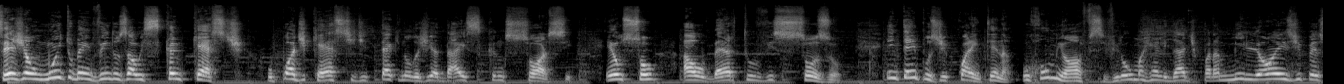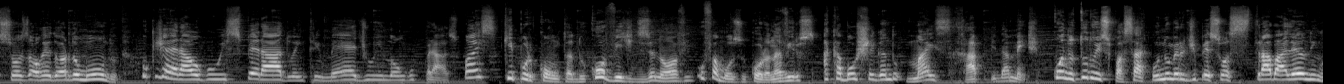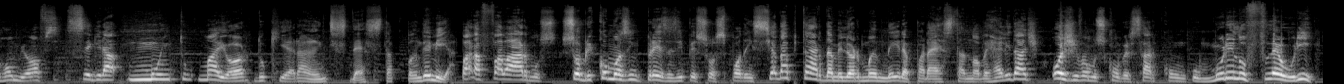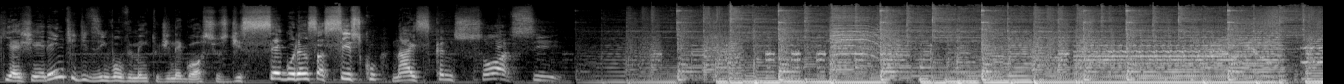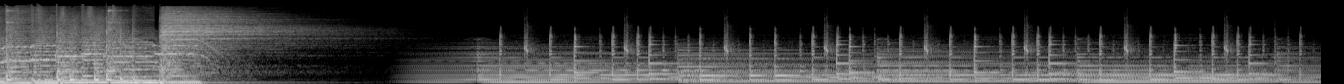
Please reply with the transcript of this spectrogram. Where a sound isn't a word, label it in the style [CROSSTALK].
Sejam muito bem-vindos ao Scancast, o podcast de tecnologia da Scansource. Eu sou Alberto Viçoso. Em tempos de quarentena, o home office virou uma realidade para milhões de pessoas ao redor do mundo, o que já era algo esperado entre médio e longo prazo, mas que por conta do Covid-19, o famoso coronavírus, acabou chegando mais rapidamente. Quando tudo isso passar, o número de pessoas trabalhando em home office seguirá muito maior do que era antes desta pandemia. Para falarmos sobre como as empresas e pessoas podem se adaptar da melhor maneira para esta nova realidade, hoje vamos conversar com o Murilo Fleury, que é gerente de desenvolvimento de negócios de segurança Cisco na Scansource.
